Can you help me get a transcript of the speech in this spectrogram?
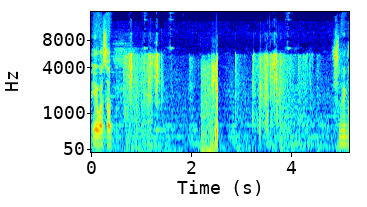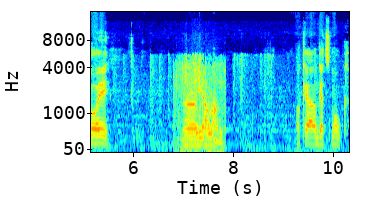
Hey, what's up? Should we go A? Uh, yeah, long. Okay, I'll get smoke.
